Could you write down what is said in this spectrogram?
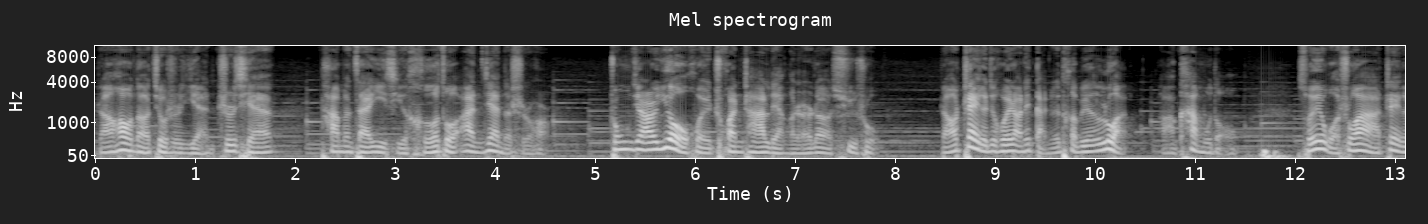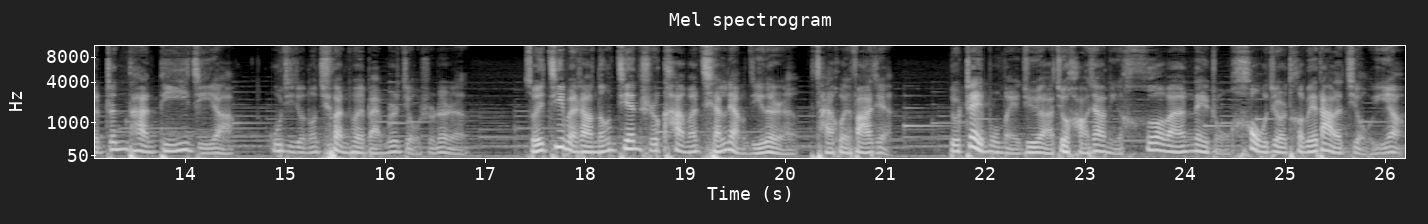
然后呢就是演之前。他们在一起合作案件的时候，中间又会穿插两个人的叙述，然后这个就会让你感觉特别的乱啊，看不懂。所以我说啊，这个侦探第一集啊，估计就能劝退百分之九十的人。所以基本上能坚持看完前两集的人，才会发现，就这部美剧啊，就好像你喝完那种后劲儿特别大的酒一样，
